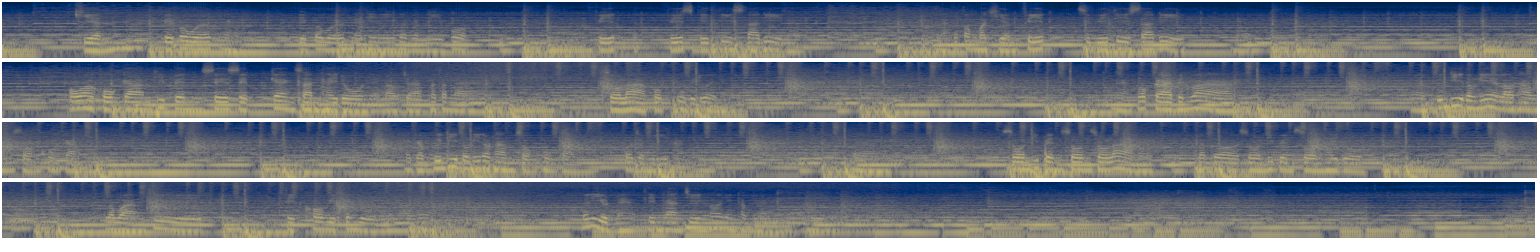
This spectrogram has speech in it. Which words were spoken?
ำเขียน paperwork นะครับ paperwork ในที่นี้ก็จะมีพวก feed feasibility study นะแล้วก็ต้องมาเขียน feasibility study นะครับเพราะว่าโครงการที่เป็นเซเซตแกล้งซันไฮโดรเนี่ยเราจะพัฒนาโซล่าควบคู่ไปด้วยนะ ก็กลายเป็นว่า พื้นที่ตรงนี้เราทำสองโครงการนะครับพื้นที่ตรงนี้เราทำสองโครงการก็จะมีทั้งโซนที่เป็นโซนโซล่านะครับแล้วก็โซนที่เป็นโซนไฮโดรระหว่างที่ติดโควิดกันอยู่เนี่ยเราก็ไม่ได้หยุดนะฮะทีมงานจีนเขายังทำงาน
